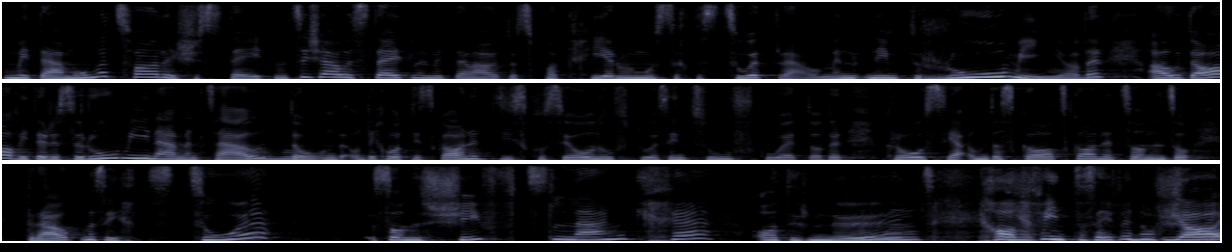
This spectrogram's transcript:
und mit dem herumzufahren ist ein Statement. Es ist auch ein Statement, mit dem Auto zu parkieren. Man muss sich das zutrauen. Man nimmt Raum ein, oder? Auch da wieder ein Raum einnehmen, das Auto. Und, und ich wollte jetzt gar nicht die Diskussion auftun, sind sie gut oder gross. Ja, um das geht es gar nicht, sondern so, traut man sich das zu, so ein Schiff zu lenken oder nicht? Mhm. Ich Ich finde das eben noch ja,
